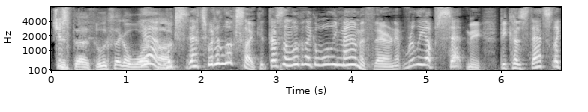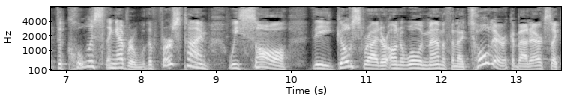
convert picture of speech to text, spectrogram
Just it does. It looks like a warthog. yeah, looks that's what it looks like. It doesn't look like a woolly mammoth there, and it really upset me because that's like the coolest thing ever. The first time we saw the Ghost Rider on a woolly mammoth, and I told Eric about it, Eric's like,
